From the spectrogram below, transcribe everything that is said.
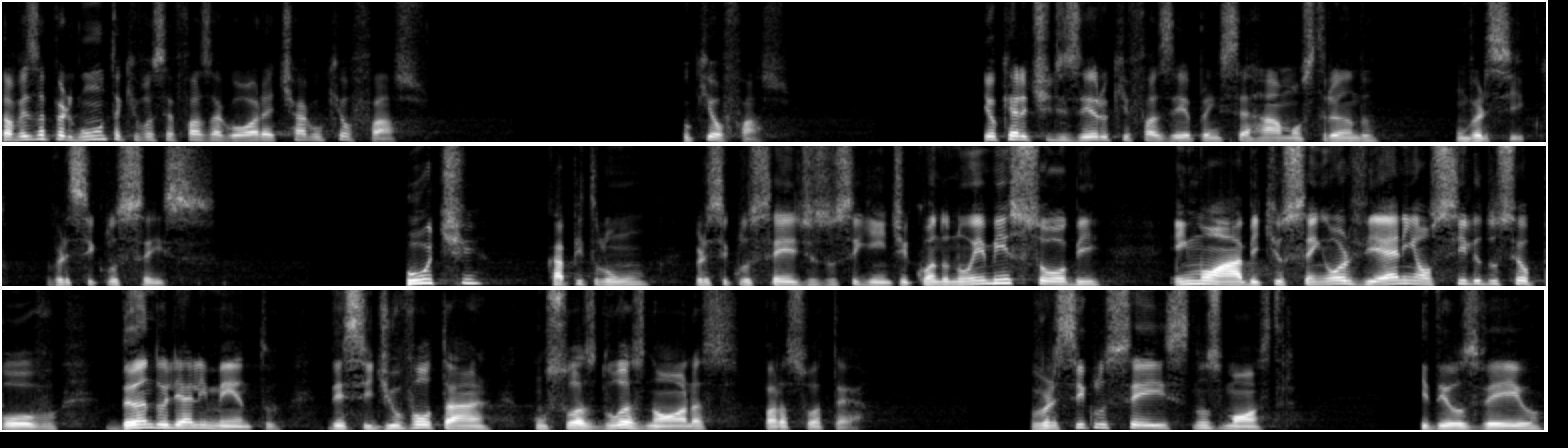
Talvez a pergunta que você faz agora é: Tiago, o que eu faço? o que eu faço? Eu quero te dizer o que fazer para encerrar mostrando um versículo. Versículo 6. Ruth, capítulo 1, versículo 6 diz o seguinte: Quando Noemi soube em Moabe que o Senhor viera em auxílio do seu povo, dando-lhe alimento, decidiu voltar com suas duas noras para sua terra. O versículo 6 nos mostra que Deus veio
